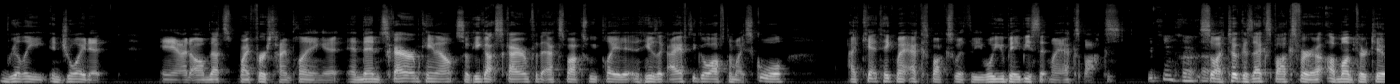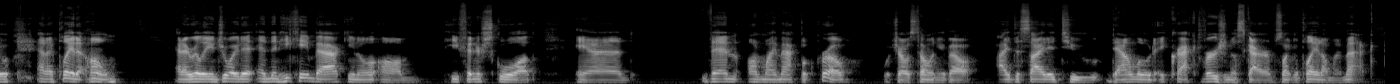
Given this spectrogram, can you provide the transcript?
really enjoyed it. And um, that's my first time playing it. And then Skyrim came out, so he got Skyrim for the Xbox. We played it, and he was like, I have to go off to my school. I can't take my Xbox with me. Will you babysit my Xbox? so I took his Xbox for a, a month or two, and I played at home, and I really enjoyed it. And then he came back, you know, um, he finished school up, and then on my MacBook Pro, which I was telling you about, I decided to download a cracked version of Skyrim so I could play it on my Mac.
